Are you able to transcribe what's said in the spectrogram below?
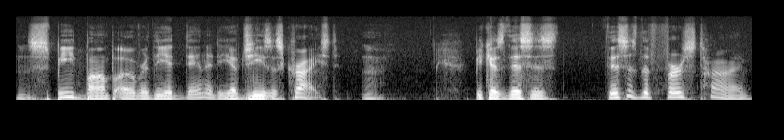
Hmm. speed bump over the identity of Jesus Christ, Hmm. because this is this is the first time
